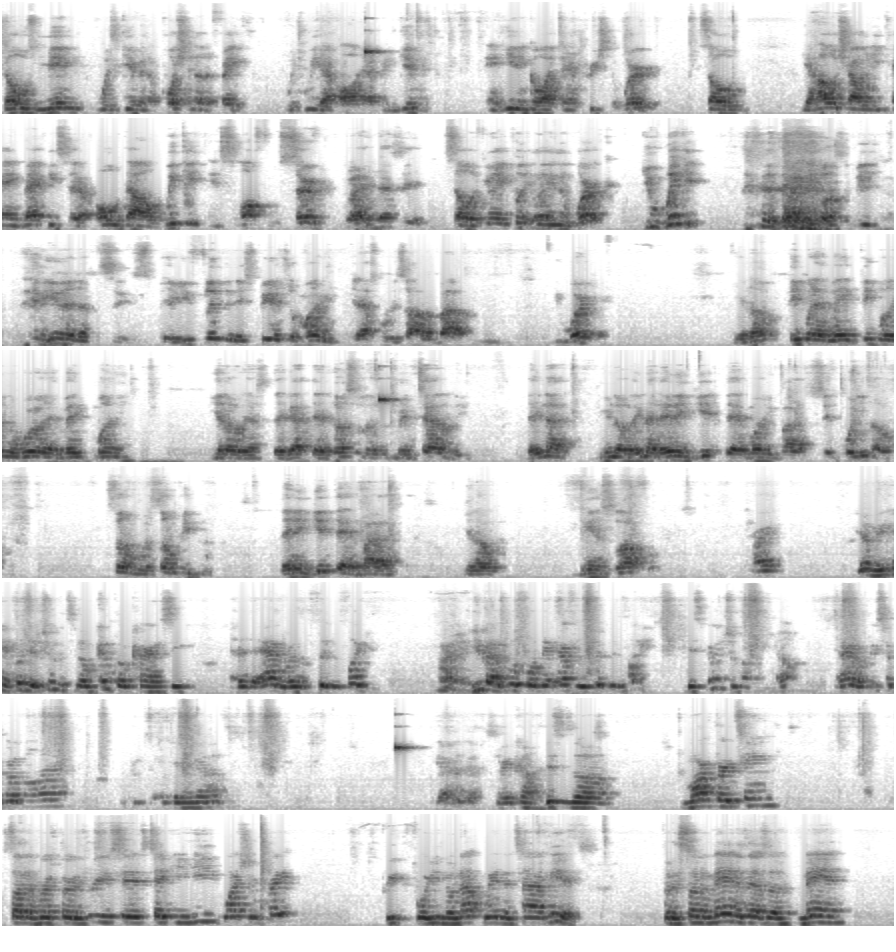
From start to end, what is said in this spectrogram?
those men was given a portion of the faith, which we have all have been given, and he didn't go out there and preach the word. So Yahweh when he came back, he said, "Oh thou wicked and slothful servant." Right, that's it. So if you ain't putting in the work, you wicked. That's supposed to be if you in a if you flipping this spiritual money, that's what it's all about. You working. You know, people that make people in the world that make money, you know, that's they got that hustler mentality. They not, you know, they not they didn't get that money by shit. Well, you know, some with some people, they didn't get that by, you know, being slothful. right? Yeah, I mean, you can't put your truth into no cryptocurrency and let the algorithm flip it for you. Right. You gotta put forth that effort to flip this money, this spiritual money, you know? And I got a research going online. Okay, got nothing? Got it. Here it comes. This is uh Mark 13, starting at verse 33. It says, Take ye heed, watch and pray, for you know not when the time is. For the Son of Man is as a man,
